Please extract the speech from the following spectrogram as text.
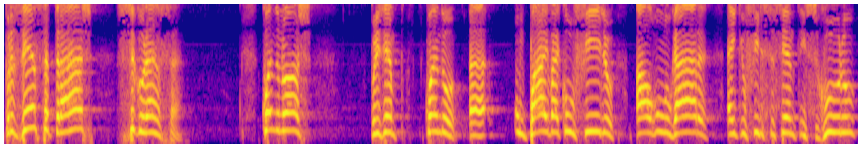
Presença traz segurança. Quando nós, por exemplo, quando uh, um pai vai com o filho a algum lugar em que o filho se sente inseguro,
